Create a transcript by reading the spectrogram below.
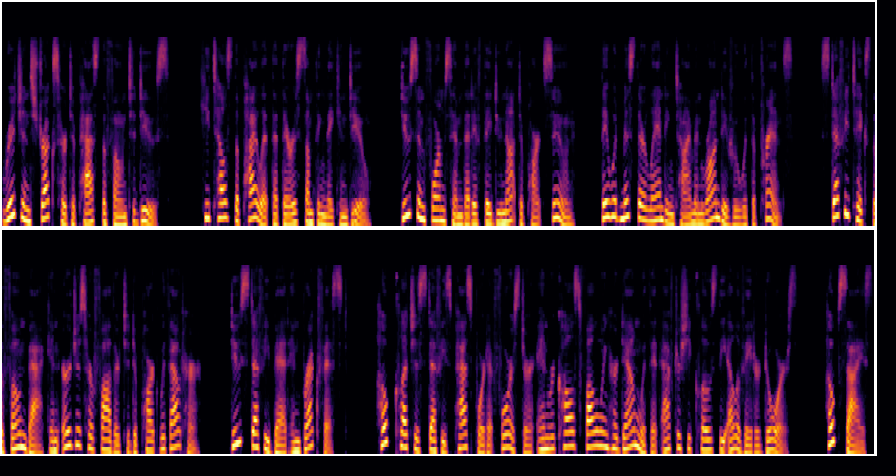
Ridge instructs her to pass the phone to Deuce. He tells the pilot that there is something they can do. Deuce informs him that if they do not depart soon, they would miss their landing time and rendezvous with the prince. Steffy takes the phone back and urges her father to depart without her. Do Steffy bed and breakfast. Hope clutches Steffy's passport at Forrester and recalls following her down with it after she closed the elevator doors. Hope sighs,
